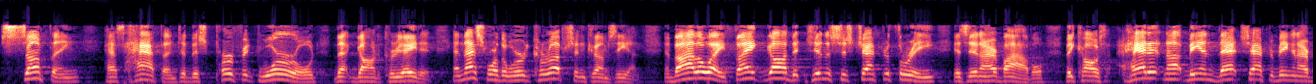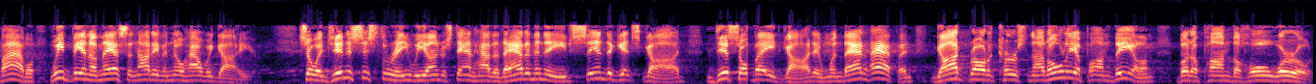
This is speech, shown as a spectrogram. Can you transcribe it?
Something has happened to this perfect world that God created. And that's where the word corruption comes in. And by the way, thank God that Genesis chapter 3 is in our Bible because had it not been that chapter being in our Bible, we'd be in a mess and not even know how we got here. So in Genesis 3, we understand how that Adam and Eve sinned against God, disobeyed God, and when that happened, God brought a curse not only upon them, but upon the whole world.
